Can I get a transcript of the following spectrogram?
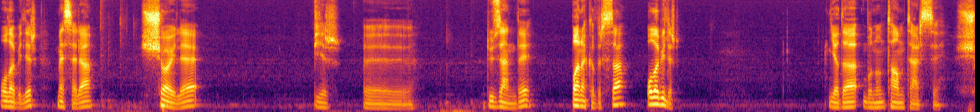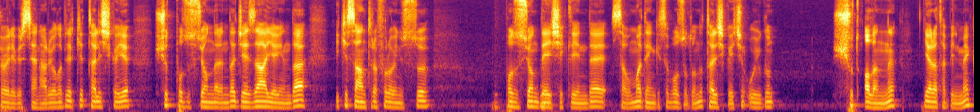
olabilir. Mesela şöyle bir e, düzende bana kalırsa olabilir. Ya da bunun tam tersi. Şöyle bir senaryo olabilir ki Talişka'yı şut pozisyonlarında ceza yayında iki santrafor oyuncusu pozisyon değişikliğinde savunma dengesi bozulduğunda Talişka için uygun şut alanını yaratabilmek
